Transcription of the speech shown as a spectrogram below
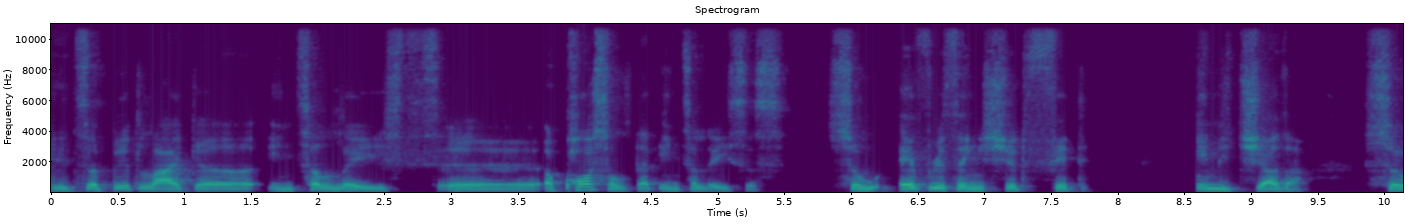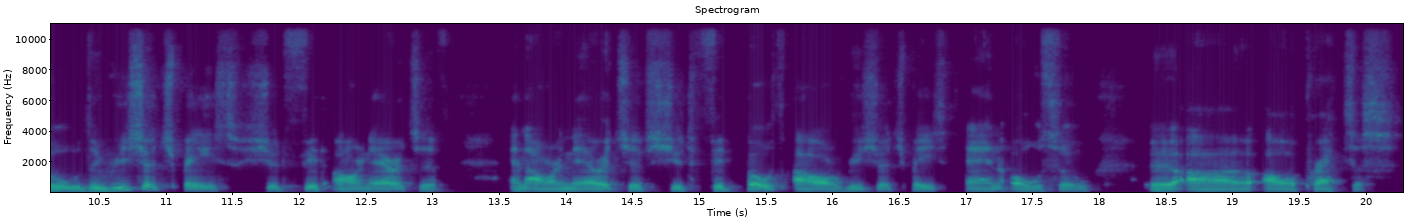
it's a bit like a interlaced uh, a puzzle that interlaces. So everything should fit in each other so the research base should fit our narrative and our narrative should fit both our research base and also uh, our, our practice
